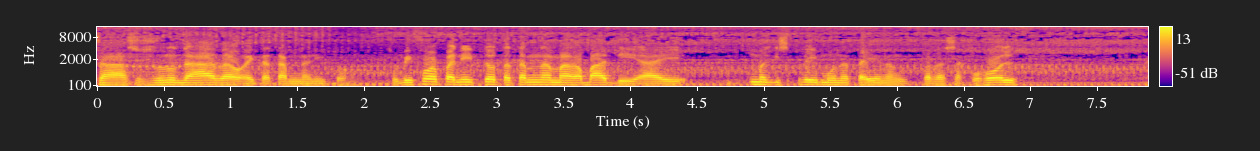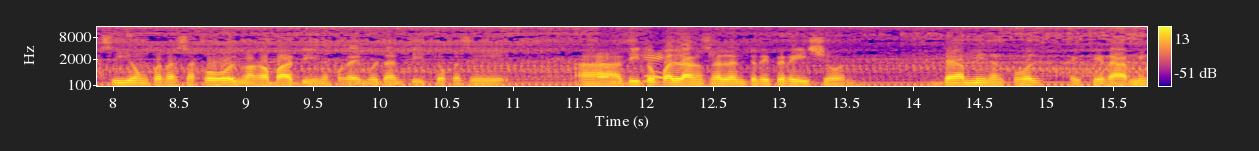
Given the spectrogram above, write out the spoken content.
sa susunod na araw ay tatam na nito. So before pa nito tatam na mga kabady ay mag-spray muna tayo ng para sa kuhol. Kasi yung para sa kuhol mga kabady, napaka-importante ito kasi ah, dito pa lang sa land preparation, dami ng kuhol, ay tirami.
